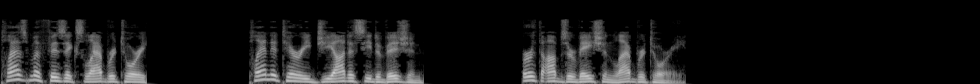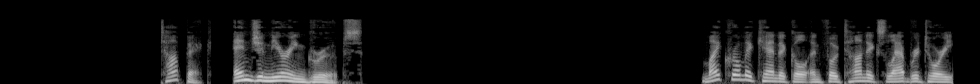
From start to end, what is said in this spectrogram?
Plasma Physics Laboratory Planetary Geodesy Division Earth Observation Laboratory. Engineering groups. Micromechanical and Photonics Laboratory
